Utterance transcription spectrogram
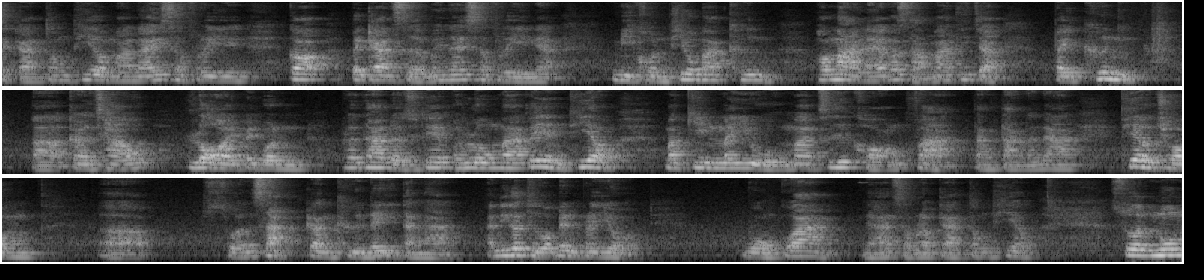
จากการท่องเที่ยวมาไนท์ซ a ฟรี ก็เป็นการเสริมให้ไนท์ซ a ฟรีเนี่ยมีคนเที่ยวมากขึ้น เพราะมาแล้วก็สามารถที่จะไปขึ้นกระเช้าลอยไปบนพระธาตุดอยสุเทพพอลงมาก็ยังเที่ยวมากินมาอยู่มาซื้อของฝากต่างๆ นานาเที่ยวชม สวนสัตว์กลางคืนได้อีกต่างหากอันนี้ก็ถือว่าเป็นประโยชน์วงกว้างนะฮะสำหรับการท่องเที่ยว ส่วนมุม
